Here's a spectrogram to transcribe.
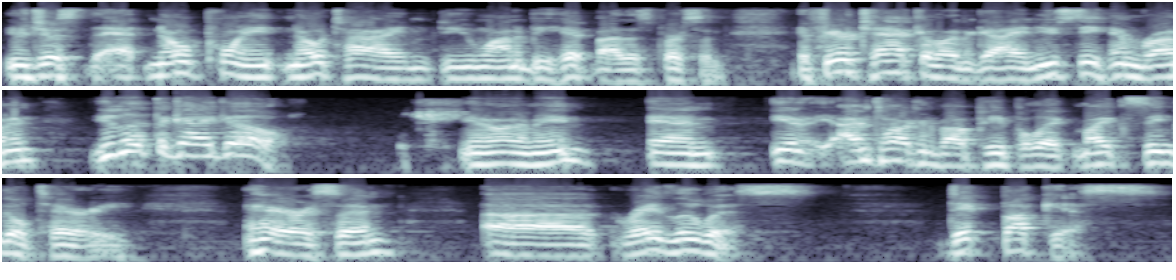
You just at no point, no time do you want to be hit by this person. If you're tackling a guy and you see him running, you let the guy go. You know what I mean? And you know, I'm talking about people like Mike Singletary, Harrison, uh, Ray Lewis, Dick Butkus.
